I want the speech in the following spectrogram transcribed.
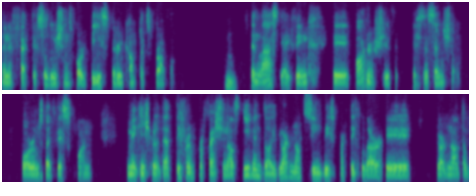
and effective solutions for these very complex problems. Hmm. And lastly, I think a partnership is essential. Forums like this one, making sure that different professionals, even though you are not seeing this particular, uh, you are not of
